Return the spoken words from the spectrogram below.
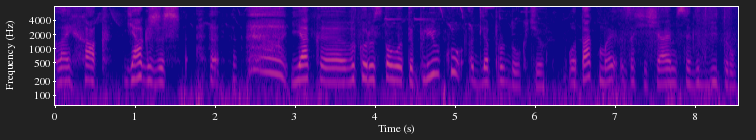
Лайфхак. Як же ж як е, використовувати плівку для продуктів? Отак ми захищаємося від вітру.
